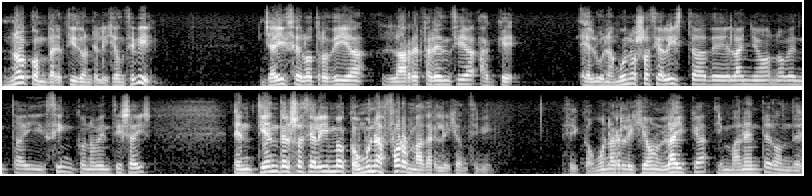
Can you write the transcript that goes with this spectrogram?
no convertido en religión civil. Ya hice el otro día la referencia a que el Unamuno socialista del año 95-96 entiende el socialismo como una forma de religión civil es decir, como una religión laica, inmanente, donde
